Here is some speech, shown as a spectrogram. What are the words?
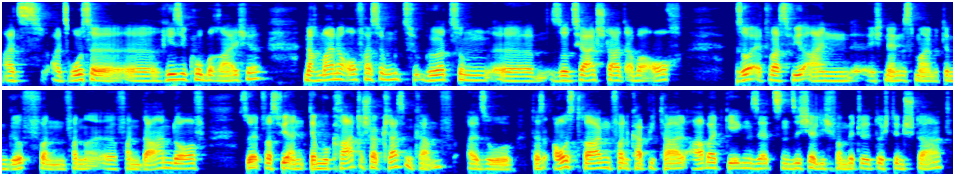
als, als große Risikobereiche. Nach meiner Auffassung zu, gehört zum äh, Sozialstaat aber auch so etwas wie ein, ich nenne es mal mit dem Griff von, von, äh, von Dahndorf, so etwas wie ein demokratischer Klassenkampf, also das Austragen von Kapital, Arbeitgegensätzen, sicherlich vermittelt durch den Staat,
